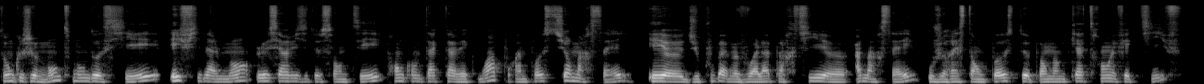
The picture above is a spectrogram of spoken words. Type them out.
Donc je monte mon dossier et finalement le service de santé prend contact avec moi pour un poste sur Marseille. Et du coup, bah, me voilà partie à Marseille où je reste en poste pendant quatre ans effectifs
